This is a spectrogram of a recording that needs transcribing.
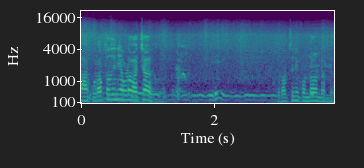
ആ കുടത്തതിനി അവിടെ വച്ചാ. കുടത്തിന് കൊണ്ടുപോകണ്ടല്ലോ.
